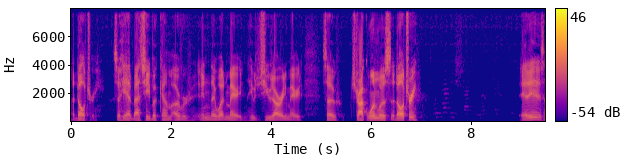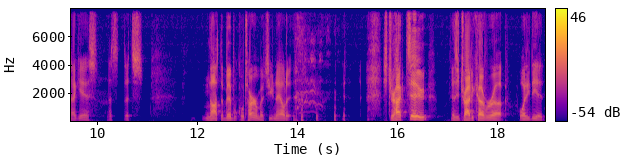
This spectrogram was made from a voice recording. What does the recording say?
Adultery. So he had Bathsheba come over, and they wasn't married. He, she was already married. So strike one was adultery. It is, I guess. That's that's not the biblical term, but you nailed it. strike two is he tried to cover up what he did.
